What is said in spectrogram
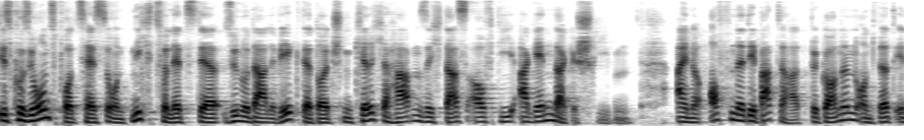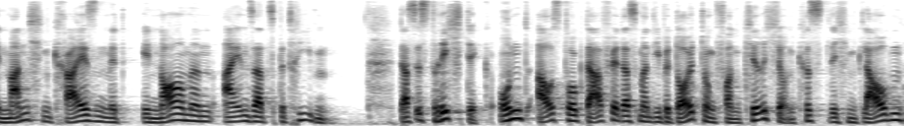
Diskussionsprozesse und nicht zuletzt der synodale Weg der deutschen Kirche haben sich das auf die Agenda geschrieben. Eine offene Debatte hat begonnen und wird in manchen Kreisen mit enormem Einsatz betrieben. Das ist richtig und Ausdruck dafür, dass man die Bedeutung von Kirche und christlichem Glauben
